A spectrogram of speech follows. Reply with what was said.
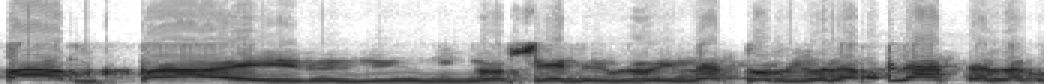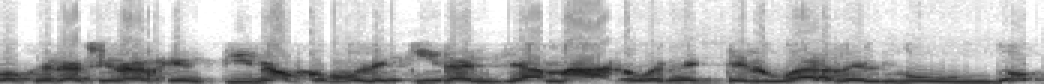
Pampa, en, no sé, en el Renato Río La Plata, en la Confederación Argentina, o como le quieran llamar, o en este lugar del mundo.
